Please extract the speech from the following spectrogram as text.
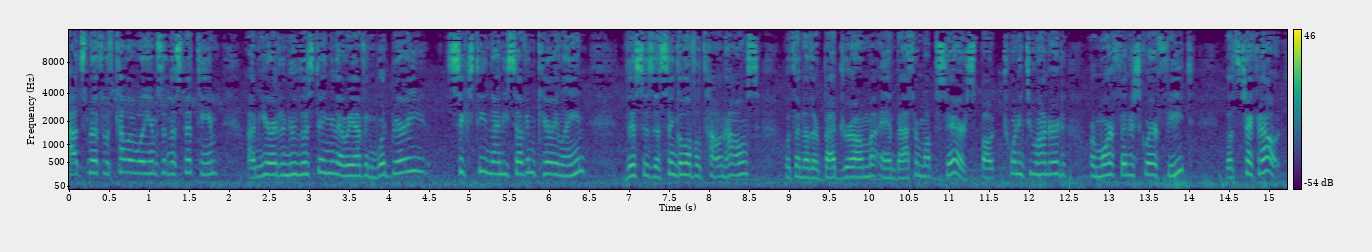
Todd Smith with Keller Williams and the Smith team. I'm here at a new listing that we have in Woodbury, 1697 Kerry Lane. This is a single level townhouse with another bedroom and bathroom upstairs, about 2,200 or more finished square feet. Let's check it out.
